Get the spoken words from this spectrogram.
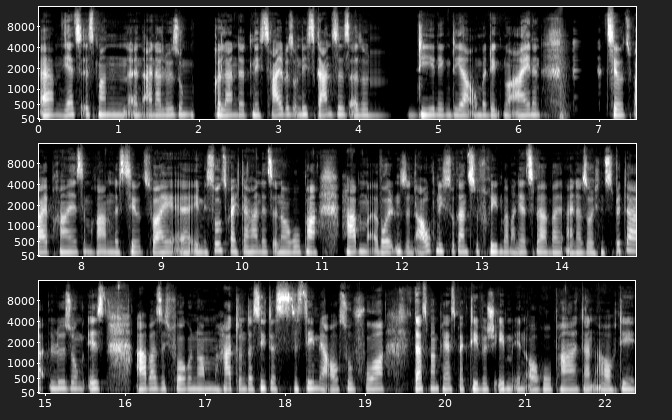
Ähm, jetzt ist man in einer Lösung gelandet, nichts Halbes und nichts Ganzes. Also diejenigen, die ja unbedingt nur einen CO2-Preis im Rahmen des CO2-Emissionsrechtehandels in Europa haben wollten, sind auch nicht so ganz zufrieden, weil man jetzt bei einer solchen Splitter-Lösung ist, aber sich vorgenommen hat, und das sieht das System ja auch so vor, dass man perspektivisch eben in Europa dann auch die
